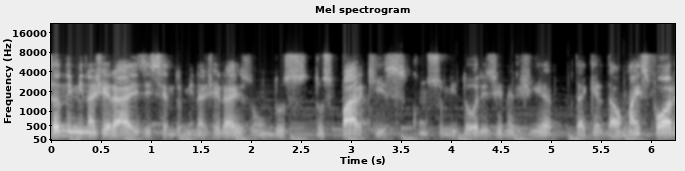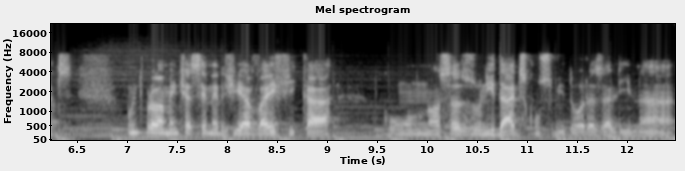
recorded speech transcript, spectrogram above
estando em Minas Gerais e sendo Minas Gerais um dos, dos parques consumidores de energia da Gerdau mais fortes, muito provavelmente essa energia vai ficar com nossas unidades consumidoras ali na,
